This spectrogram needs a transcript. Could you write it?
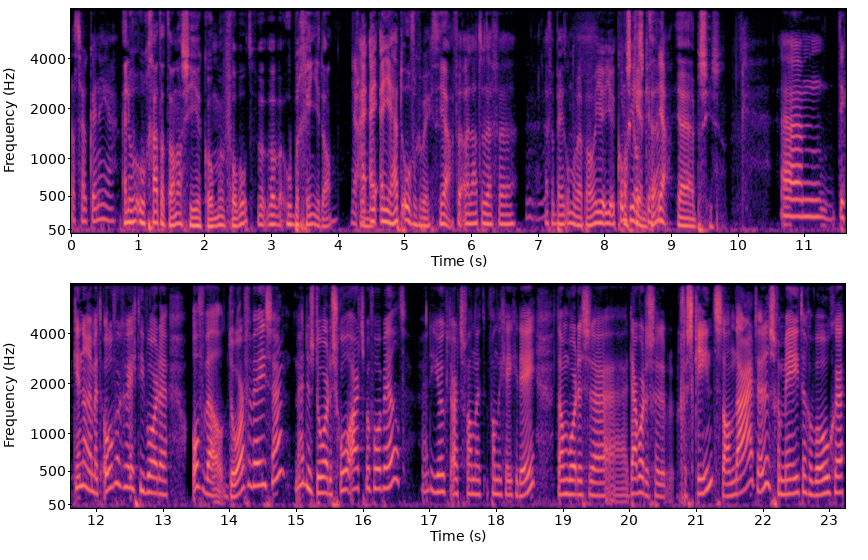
dat zou kunnen, ja. En hoe, hoe gaat dat dan als ze hier komen bijvoorbeeld? Hoe begin je dan? Ja, en, en je hebt overgewicht. Ja. Even, laten we het even, even bij het onderwerp houden. Je, je komt als hier kind, als kind. Ja. Ja, ja, precies. Um, de kinderen met overgewicht die worden ofwel doorverwezen, hè, dus door de schoolarts bijvoorbeeld, de jeugdarts van, van de GGD. Dan worden ze, daar worden ze gescreend, standaard. Hè, dus gemeten, gewogen.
